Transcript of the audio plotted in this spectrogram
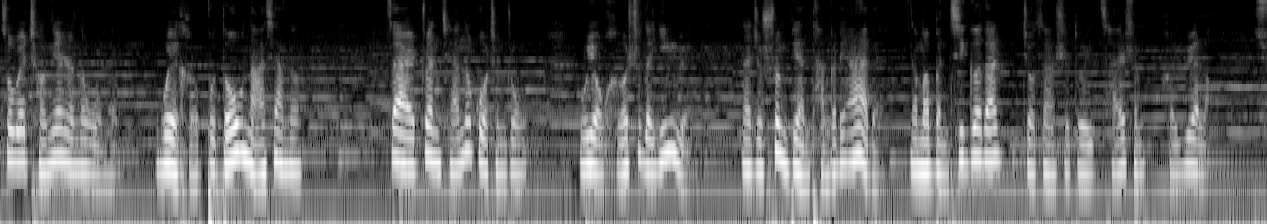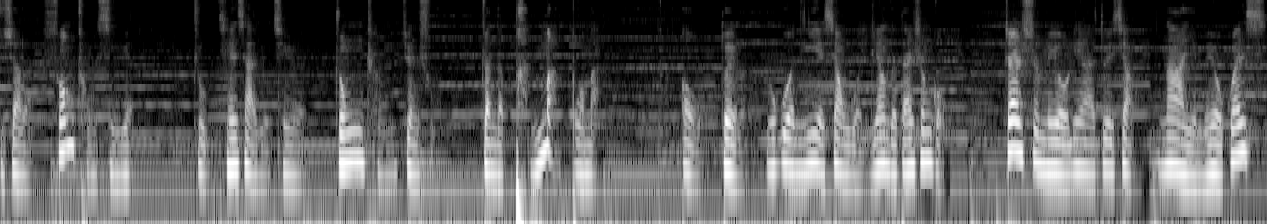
作为成年人的我们，为何不都拿下呢？在赚钱的过程中，如有合适的姻缘，那就顺便谈个恋爱呗。那么本期歌单就算是对财神和月老许下了双重心愿。祝天下有情人终成眷属，赚得盆满钵满。哦，对了，如果你也像我一样的单身狗，暂时没有恋爱对象，那也没有关系。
